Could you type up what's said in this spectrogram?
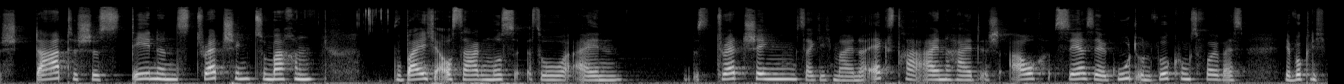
statisches Dehnen, Stretching zu machen. Wobei ich auch sagen muss, so ein Stretching, sage ich mal, eine extra Einheit ist auch sehr, sehr gut und wirkungsvoll, weil es ja wirklich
